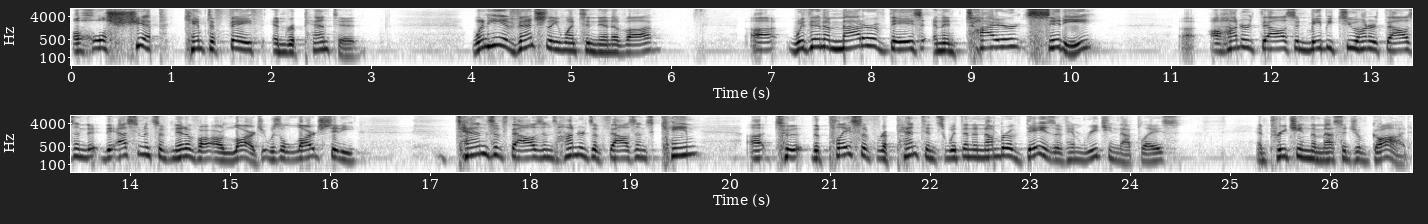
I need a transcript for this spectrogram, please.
a whole ship came to faith and repented. When he eventually went to Nineveh, uh, within a matter of days, an entire city, uh, 100,000, maybe 200,000, the, estimates of Nineveh are large. It was a large city. Tens of thousands, hundreds of thousands came uh, to the place of repentance within a number of days of him reaching that place and preaching the message of God.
